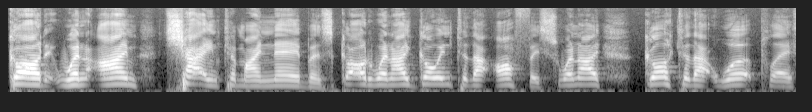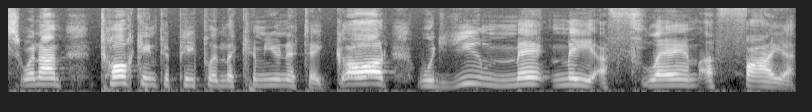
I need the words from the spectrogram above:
God, when I'm chatting to my neighbors, God, when I go into that office, when I go to that workplace, when I'm talking to people in the community, God, would you make me a flame of fire?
